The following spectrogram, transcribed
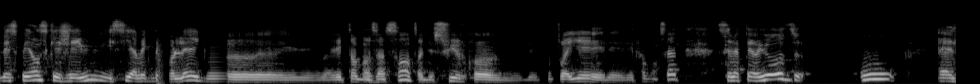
l'expérience que j'ai eue ici avec mes collègues, étant dans un centre, de suivre, de côtoyer les, les femmes enceintes, c'est la période où elles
